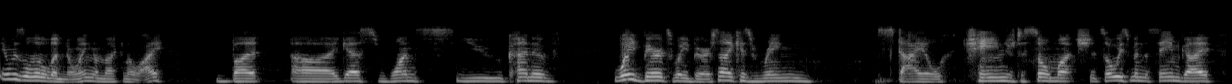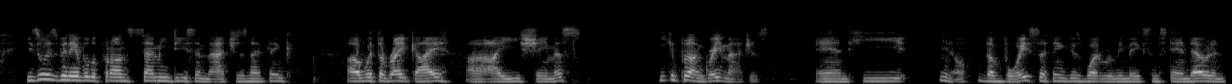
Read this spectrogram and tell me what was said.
it was a little annoying. I'm not gonna lie, but uh, I guess once you kind of Wade Barrett's Wade Barrett. It's not like his ring style changed so much. It's always been the same guy. He's always been able to put on semi-decent matches, and I think uh, with the right guy, uh, i.e. Sheamus, he can put on great matches. And he, you know, the voice I think is what really makes him stand out, and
